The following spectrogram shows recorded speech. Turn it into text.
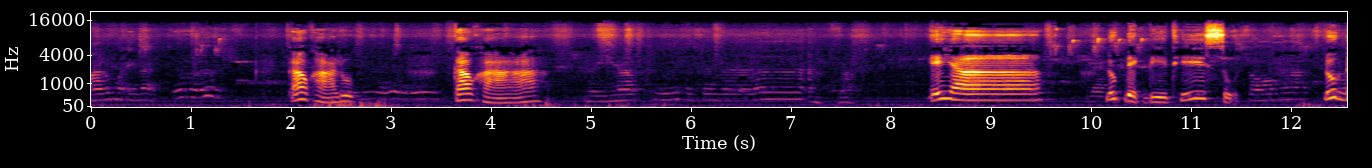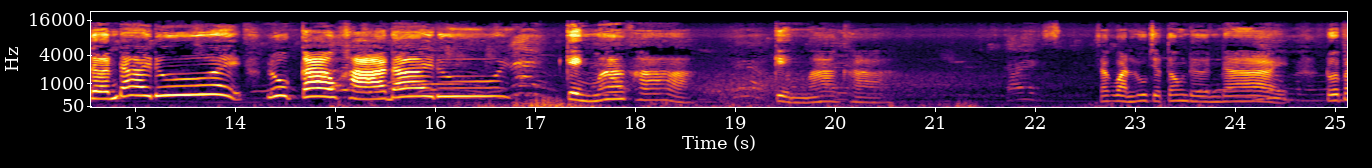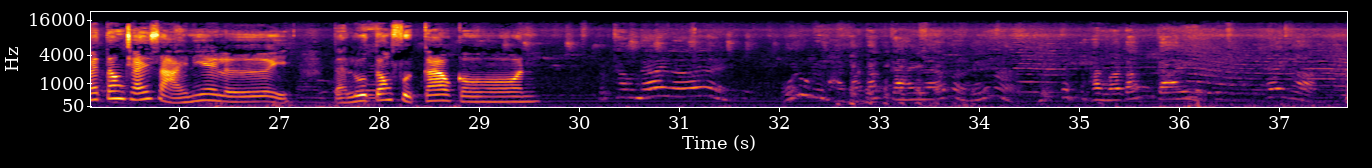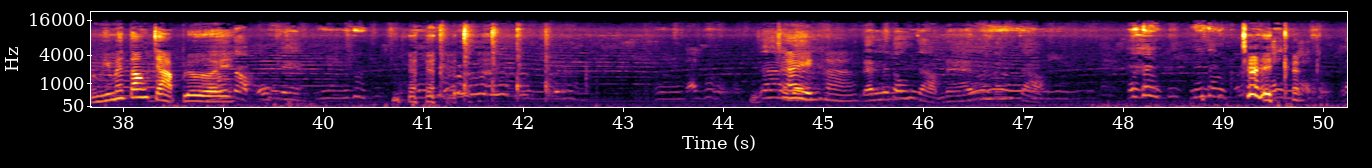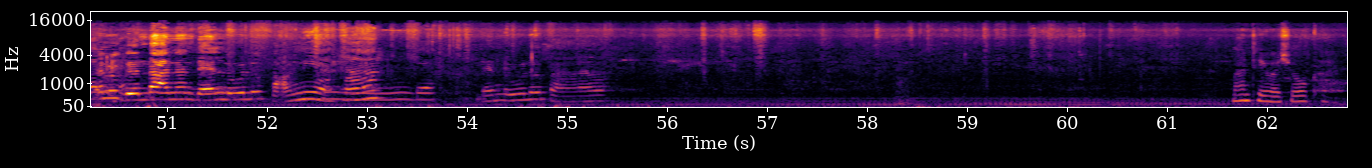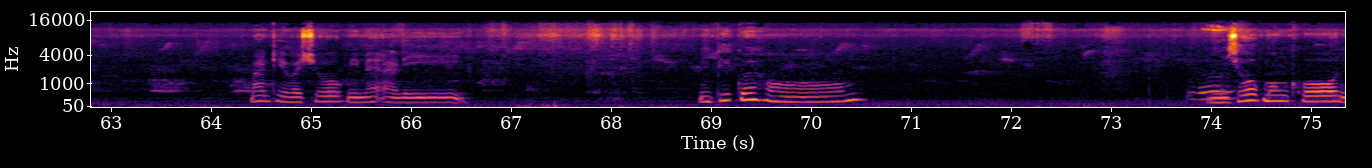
มาลูกมาเองได้ก้าวขาลูก ก้าวขาหนึ่งนาทีศาสนาอะมาเอยาลูกเด็กดีที่สุด ลูกเดินได้ด้วย ลูกก้าวขาได้ด้วย เก่งมากค่ะ เก่งมากค่ะ สักวันลูกจะต้องเดินได้ โดยไม่ต้องใช้สายเนี่ยเลย แต่ลูกต้องฝึกก้าวก่อนำได้เลยโอ้ยลูกเดินผ่านมาตั้งไกลแล้วเหรอเนี่ยผ่านมาตั้งไกลใช่ค่ะมันนี้ไม่ต้องจับเลยแล้วกลับโอเคใช่ค่ะ แดนไม่ต้องจับแดนไม่ต้องจับใช่ค่ะ แล้วลูกเดินได้นั่นแดนรู้หรือเปล่าเนี่ยฮะแดนรู้หรือเปล่า บ้านเทวโชคค่ะ บ้านเทวโชคมีแม่อาลีมีพี่กล้วยหอม มีโชคมงคลม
